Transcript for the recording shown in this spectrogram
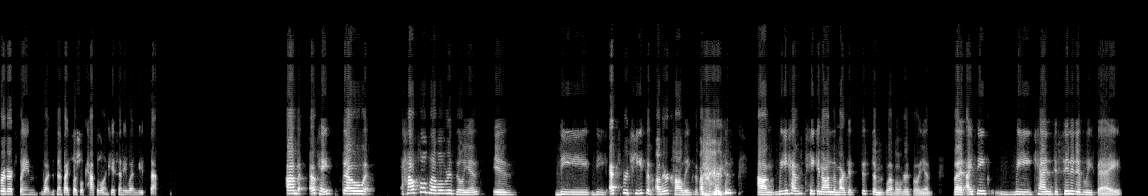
further explain what is meant by social capital in case anyone needs that. Um, okay, so household level resilience is the, the expertise of other colleagues of ours. um, we have taken on the market systems level resilience. But I think we can definitively say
